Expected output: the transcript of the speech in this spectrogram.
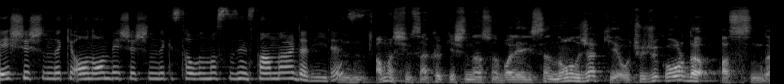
5 yaşındaki, 10-15 yaşındaki savunmasız insanlar da değiliz. Ama şimdi sen 40 yaşından sonra baleye gitsen ne olacak ki? O çocuk orada aslında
